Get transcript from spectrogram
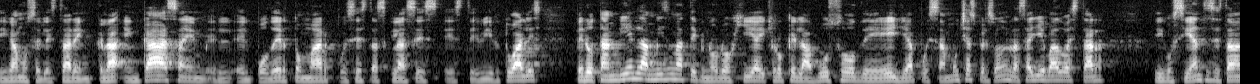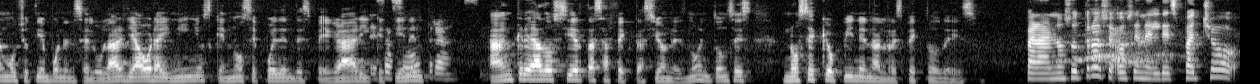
digamos, el estar en, en casa, en el, poder tomar pues estas clases este, virtuales, pero también la misma tecnología y creo que el abuso de ella, pues a muchas personas las ha llevado a estar, digo, si antes estaban mucho tiempo en el celular, ya ahora hay niños que no se pueden despegar y que tienen, han creado ciertas afectaciones, ¿no? Entonces, no sé qué opinen al respecto de eso. Para nosotros, o sea, en el despacho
